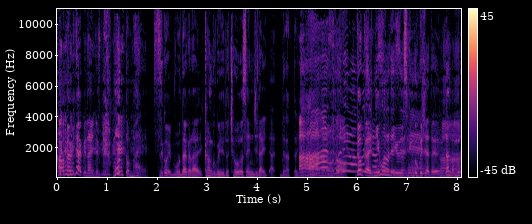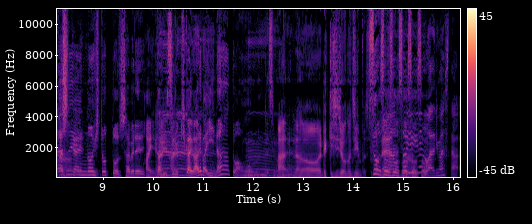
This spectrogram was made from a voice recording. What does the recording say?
あんま見たくないんですけどもっと前すごいもうだから韓国でいうと朝鮮時代だだったりとかああなるほど。どっか日本でいう戦国時代とか、ねなんか昔の人と喋れたりする機会があればいいなとは思うんですよああね。の歴史上の人物とかね。そうそうそういう夢もありました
